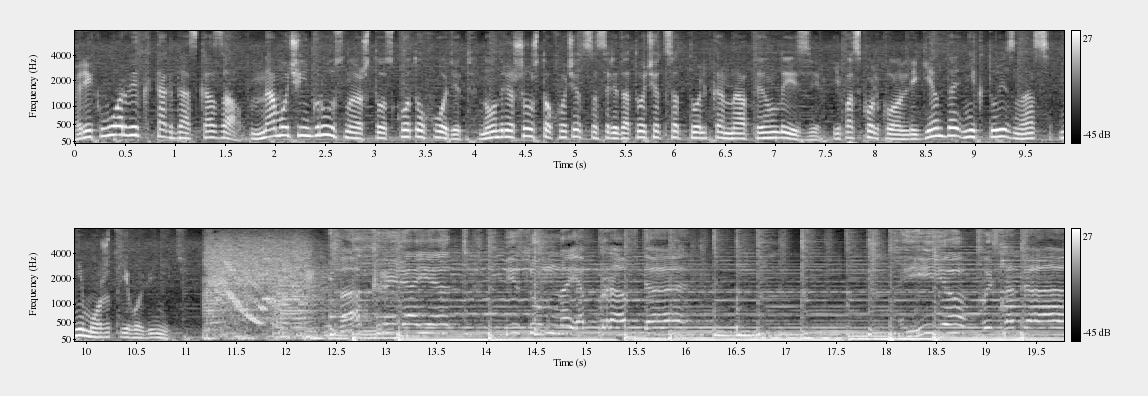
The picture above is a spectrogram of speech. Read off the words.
Рик Уорвик тогда сказал, «Нам очень грустно, что Скотт уходит, но он решил, что хочет сосредоточиться только на Thin Lizzy, и поскольку он легенда, никто из нас не может его винить». Окрыляет безумная правда. Ее высота.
